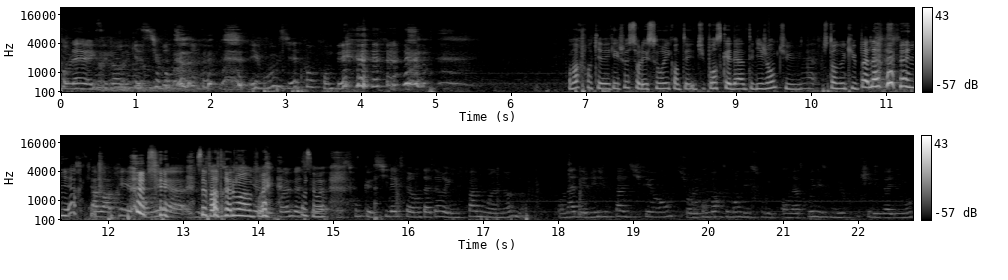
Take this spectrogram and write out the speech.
problème avec ce genre de questions. et vous, vous y êtes confrontés. Remarque, je crois qu'il y avait quelque chose sur les souris. Quand tu penses qu'elle est intelligente, tu t'en occupes pas de la même manière. que- Ah bon, après, C'est- euh, pas très loin euh, après. le problème parce Ouais, c'est que, vrai. euh, il se trouve que si l'expérimentateur est une femme ou un homme, on a des résultats différents sur le comportement des souris. On a trouvé des trucs de fou chez les animaux.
